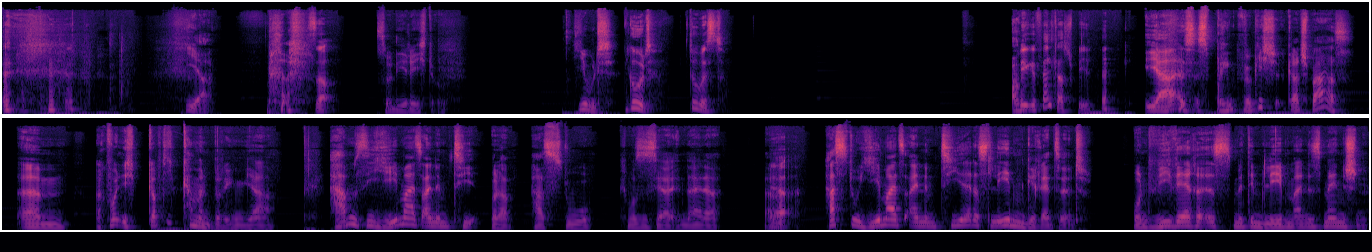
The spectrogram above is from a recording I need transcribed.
ja. so. So die Richtung. Gut. Gut, du bist. Mir gefällt das Spiel. ja, es, es bringt wirklich gerade Spaß. Ähm, obwohl, ich glaube, die kann man bringen, ja. Haben Sie jemals einem Tier, oder hast du, ich muss es ja in deiner, äh, ja. hast du jemals einem Tier das Leben gerettet? Und wie wäre es mit dem Leben eines Menschen?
